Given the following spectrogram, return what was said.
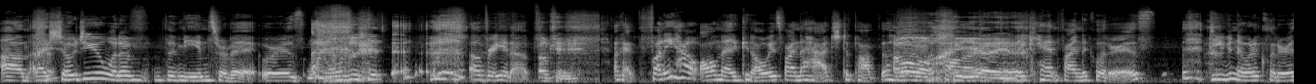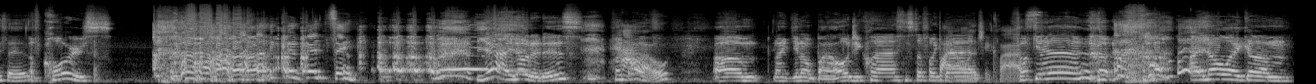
Um, and I showed you one of the memes from it. Whereas I'll bring it up. okay. Okay, funny how all men can always find the hatch to pop the hose Oh, the car, yeah, but yeah. they can't find a clitoris. Do you even know what a clitoris is? Of course. Convincing. Yeah, I know what it is. Fuck How? Um, like you know, biology class and stuff like that. Biology class. Fuck yeah. I know, like um.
